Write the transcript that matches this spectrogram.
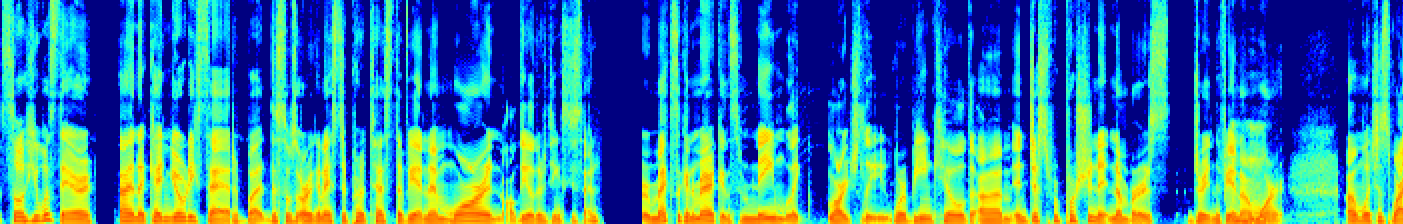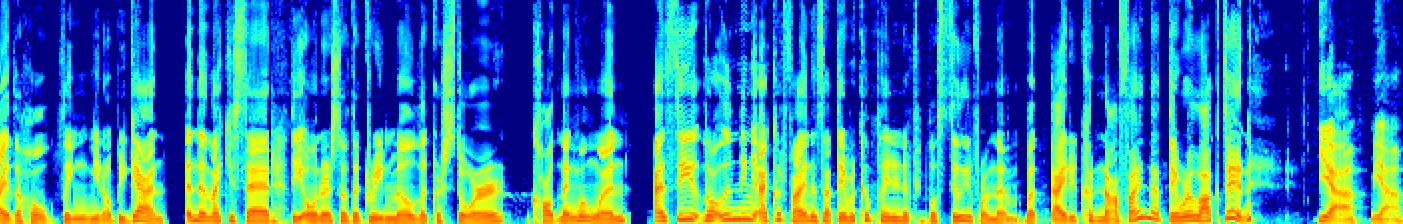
So he was there. And again, you already said, but this was organized to protest the Vietnam War and all the other things you said. Or Mexican Americans from name, like largely, were being killed um, in disproportionate numbers during the Vietnam Mhm. War, um, which is why the whole thing, you know, began. And then, like you said, the owners of the Green Mill liquor store called 911. And see, the only thing I could find is that they were complaining of people stealing from them, but I could not find that they were locked in. Yeah. Yeah.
